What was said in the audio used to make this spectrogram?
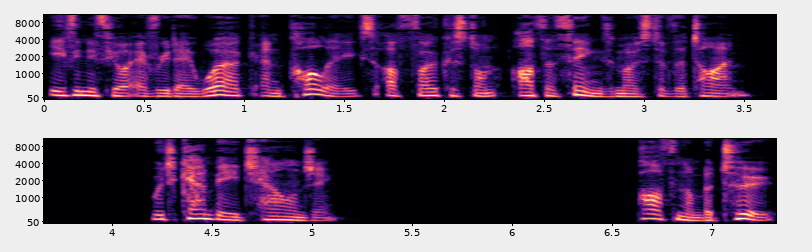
even if your everyday work and colleagues are focused on other things most of the time, which can be challenging. Path number two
